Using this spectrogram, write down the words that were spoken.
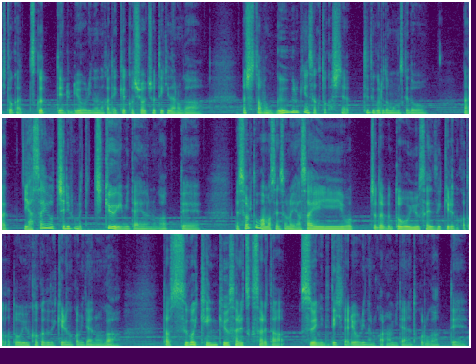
人が作ってる料理の中で結構象徴的なのが、ちょっと多分 Google 検索とかして出てくると思うんですけど、なんか野菜を散りばめた地球儀みたいなのがあって、でそれとかまさにその野菜をちょっとどういうサイズできるのかとかどういう角度できるのかみたいなのが多分すごい研究され尽くされた末に出てきた料理なのかなみたいなところがあって、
